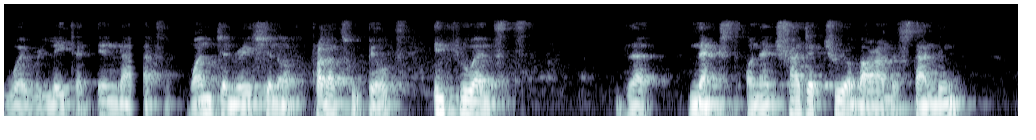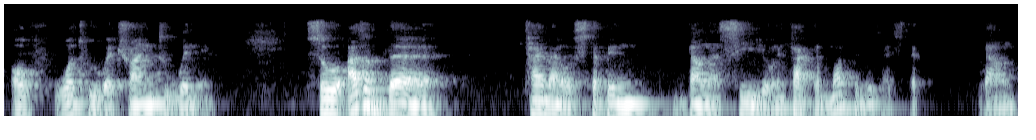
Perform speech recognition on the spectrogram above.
were related in that one generation of products we built influenced the next on a trajectory of our understanding of what we were trying to win in. So, as of the time I was stepping down as CEO, in fact, the month in which I stepped down,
